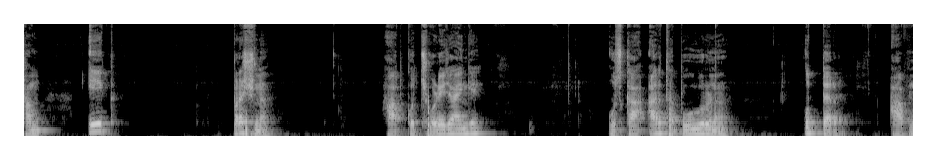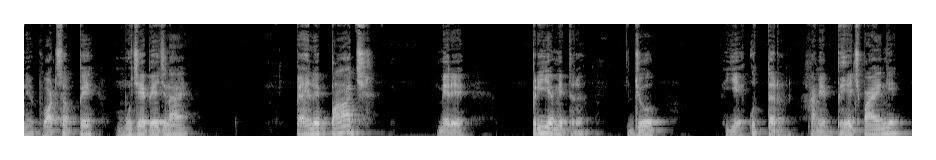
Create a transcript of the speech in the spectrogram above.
हम एक प्रश्न आपको छोड़े जाएँगे। उसका अर्थपूर्ण उत्तर आपने व्हाट्सएप पे मुझे भेजना है। पहले पाँच मेरे प्रिय मित्र जो ये उत्तर हमें भेज पाएँगे,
